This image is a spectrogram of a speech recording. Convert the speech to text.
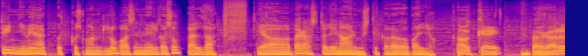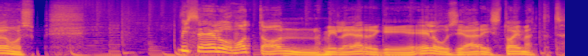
tünni minekut, kus ma lubasin neil ka supelda ja pärast oli naermist ikka väga palju. okei okay., väga rõõmus. mis see elu moto on, mille järgi elus ja äris toimetad?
